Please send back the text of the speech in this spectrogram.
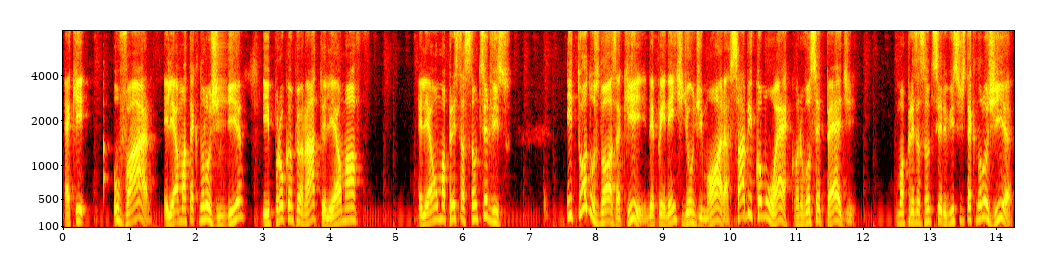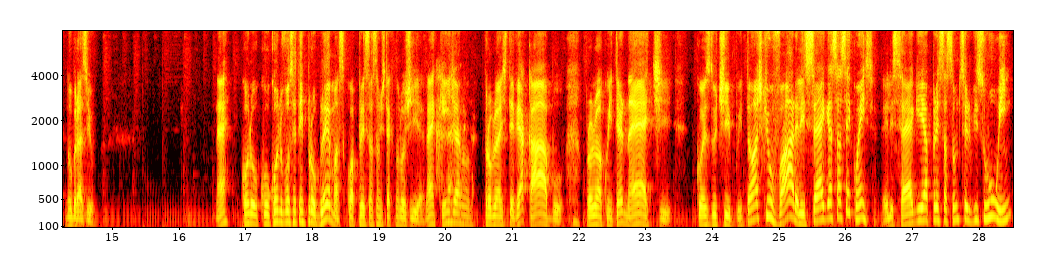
é que o VAR, ele é uma tecnologia e pro campeonato ele é uma ele é uma prestação de serviço. E todos nós aqui, independente de onde mora, sabe como é quando você pede uma prestação de serviço de tecnologia no Brasil. Né? Quando, quando você tem problemas com a prestação de tecnologia, né? Quem já não. problema de TV a cabo, problema com internet, coisas do tipo. Então, acho que o VAR ele segue essa sequência. Ele segue a prestação de serviço ruim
